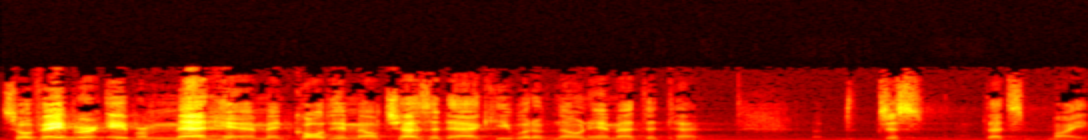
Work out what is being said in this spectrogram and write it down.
So if Abram, Abram met him and called him Melchizedek, he would have known him at the tent. Just, that's my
